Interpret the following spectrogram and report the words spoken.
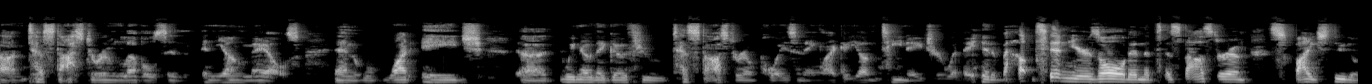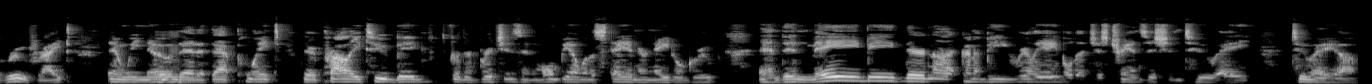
uh, on testosterone levels in, in young males and what age uh, we know they go through testosterone poisoning like a young teenager when they hit about 10 years old and the testosterone spikes through the roof, right? And we know mm-hmm. that at that point, they're probably too big for their britches and won't be able to stay in their natal group. And then maybe they're not going to be really able to just transition to a, to a, um,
